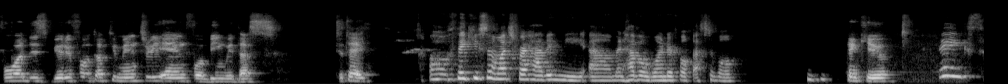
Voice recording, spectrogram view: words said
for this beautiful documentary and for being with us today. Oh, thank you so much for having me um, and have a wonderful festival. Thank you. Thanks.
